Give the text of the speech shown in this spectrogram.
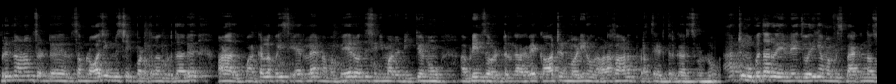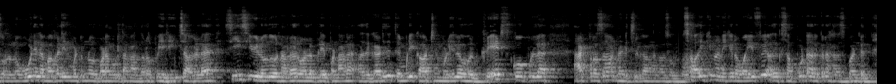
பிருந்தானம் சொல்லிட்டு சம் லாஜிக் மிஸ்டேக் படத்தெல்லாம் கொடுத்தாரு. ஆனால் அது மக்களை போய் சேரல. நம்ம பேர் வந்து சினிமாவில் நிற்கணும் அப்படின்னு சொல்லிட்டுருக்காகவே காற்றின் மொழின்னு ஒரு அழகான படத்தை எடுத்திருக்காரு சொல்லணும். ஆற்று முப்பத்தாறு வயதிலே ஜோதிகா மேம்ஸ் பேக் தான் சொல்லணும். ஊழியில் மகளிர் மட்டும் ஒரு படம் கொடுத்தாங்க. அந்த போய் ரீச் ஆகல. சிசிவியில் வந்து ஒரு நல்ல ரோல் ப்ளே பண்ணாங்க. அதுக்கு அடுத்து திரும்பி காற்றின் மொழியில் ஒரு கிரேட் ஸ்கோப்ல ஆக்ட்ரஸாக நடிச்சிருக்காங்க தான் சொல்லணும். சாதிக்கும் நினைக்கிற ஒய்ஃப் அதுக்கு சப்போர்ட்டாக இருக்கிற ஹஸ்பண்ட்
